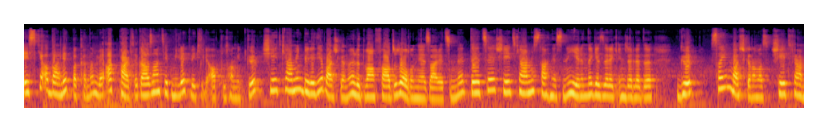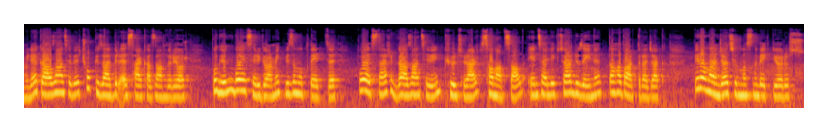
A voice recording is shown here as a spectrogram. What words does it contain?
Eski Adalet Bakanı ve AK Parti Gaziantep Milletvekili Abdülhamit Gül, Şehit Kamil Belediye Başkanı Rıdvan Fadıloğlu nezaretinde DT Şehit Kamil sahnesini yerinde gezerek inceledi. Gül, Sayın Başkanımız Şehit Kamil'e Gaziantep'e çok güzel bir eser kazandırıyor. Bugün bu eseri görmek bizi mutlu etti. Bu eser Gaziantep'in kültürel, sanatsal, entelektüel düzeyini daha da arttıracak. Bir an önce açılmasını bekliyoruz.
